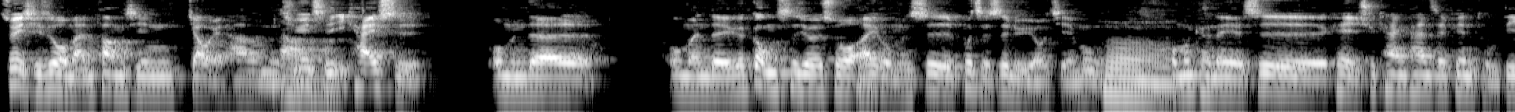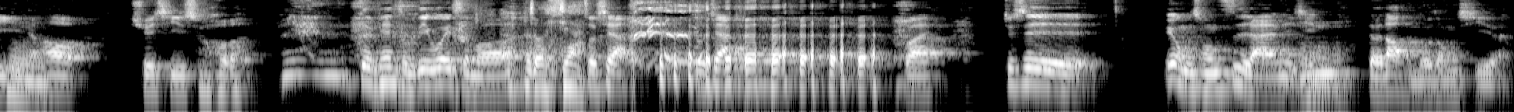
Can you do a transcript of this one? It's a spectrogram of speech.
所以其实我蛮放心交给他们的，哦因为其实一开始我们的我们的一个共识就是说，哎，我们是不只是旅游节目，嗯。我们可能也是可以去看看这片土地，嗯。然后学习说 这片土地为什么坐下。坐下坐下，乖，就是因为我们从自然已经得到很多东西了，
